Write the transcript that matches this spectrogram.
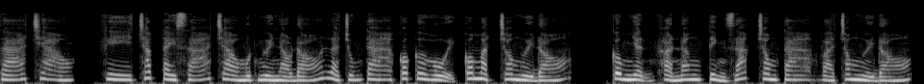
Xá chào, khi chắp tay xá chào một người nào đó là chúng ta có cơ hội có mặt cho người đó, công nhận khả năng tỉnh giác trong ta và trong người đó.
